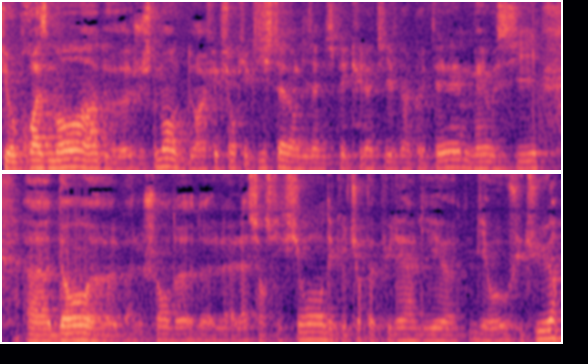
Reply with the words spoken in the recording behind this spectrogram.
qui est au croisement hein, de justement de réflexions qui existaient dans le design spéculatif d'un côté, mais aussi euh, dans euh, bah, le champ de, la, science-fiction, des cultures populaires liées, euh, liées au, futur,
